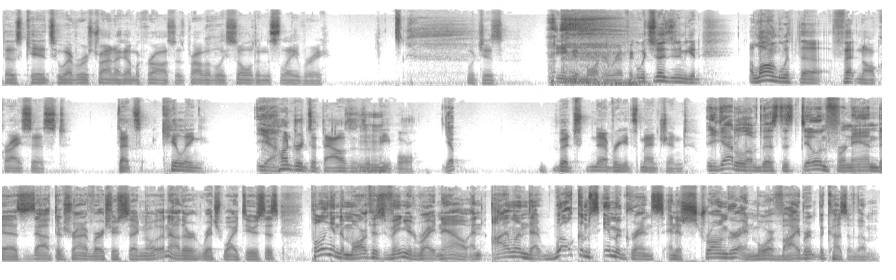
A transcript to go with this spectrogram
those kids, whoever was trying to come across, was probably sold into slavery, which is even more horrific. Which doesn't even get, along with the fentanyl crisis, that's killing yeah. Mm-hmm. hundreds of 1000s of people, Yep. which never gets mentioned. You gotta love this. This Dylan Fernandes is out there trying to virtue signal. Another rich white dude says, pulling into Martha's Vineyard right now, an island that welcomes immigrants and is stronger and more vibrant because of them.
